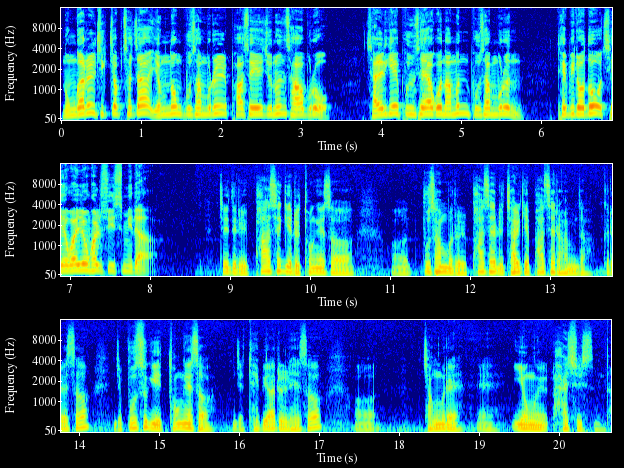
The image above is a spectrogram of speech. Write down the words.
농가를 직접 찾아 영농 부산물을 파쇄해 주는 사업으로 잘게 분쇄하고 남은 부산물은 퇴비로도 재활용할 수 있습니다. 저희들이 파쇄기를 통해서 어, 부산물을 파쇄를 잘게 파쇄를 합니다. 그래서 이제 부수기 통해서 이제 퇴비화를 해서 어, 작물에 예, 이용을 할 수 있습니다.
